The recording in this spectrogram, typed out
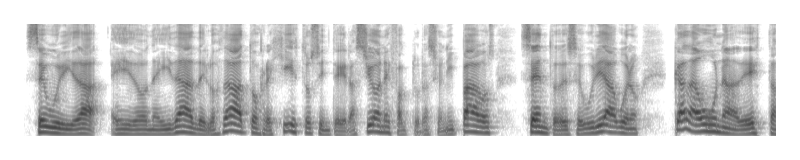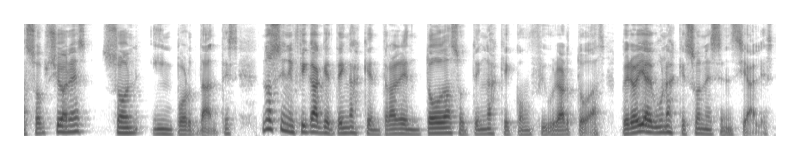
seguridad e idoneidad de los datos, registros, integraciones, facturación y pagos, centro de seguridad. Bueno, cada una de estas opciones son importantes. No significa que tengas que entrar en todas o tengas que configurar todas, pero hay algunas que son esenciales.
